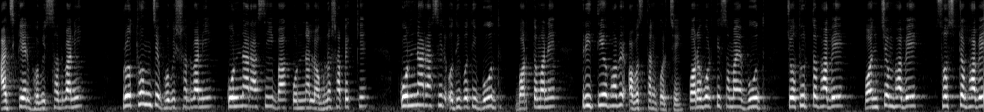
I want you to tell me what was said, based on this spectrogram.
আজকের ভবিষ্যৎবাণী। প্রথম যে ভবিষ্যৎবাণী, কন্যা রাশি বা কন্যা লগ্ন সাপেক্ষে, কন্যা রাশির অধিপতি বুধ বর্তমানে তৃতীয়ভাবে অবস্থান করছে। পরবর্তী সময়ে বুধ চতুর্থভাবে, পঞ্চমভাবে, ষষ্ঠভাবে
